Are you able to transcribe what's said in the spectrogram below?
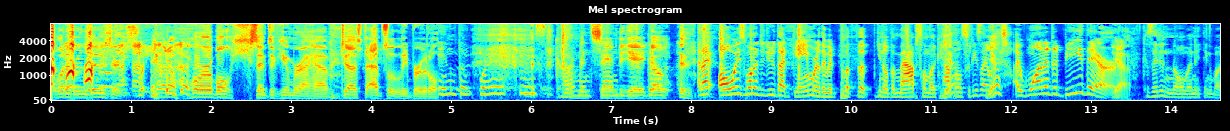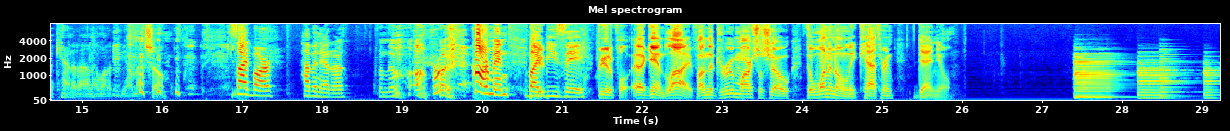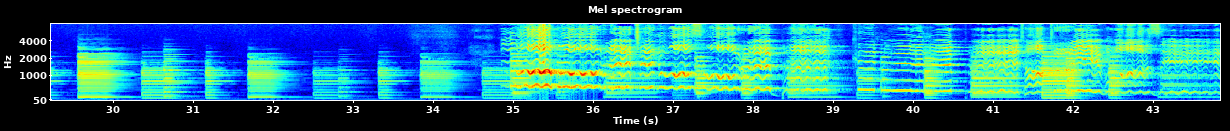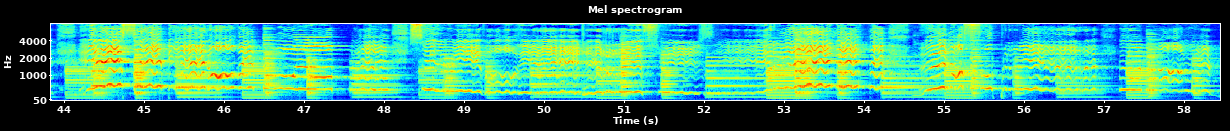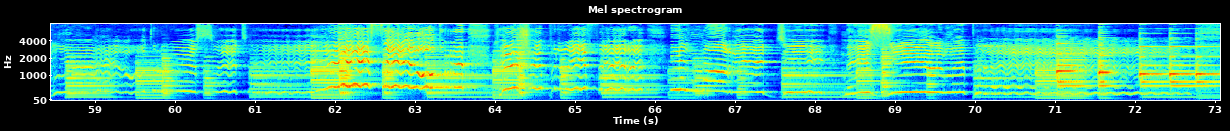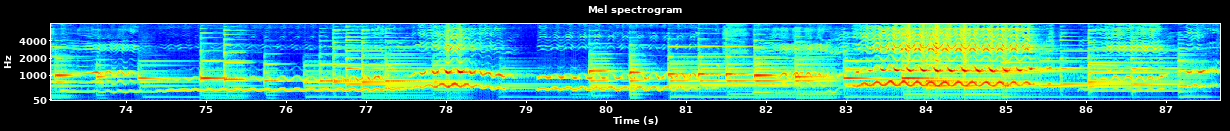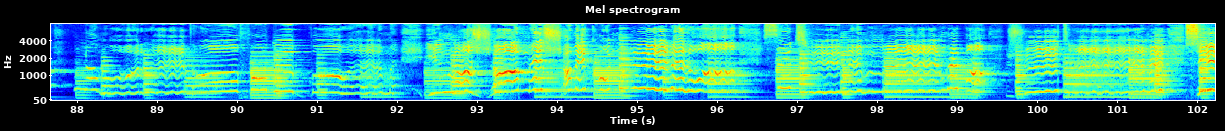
What a loser. what a horrible sense of humor I have. Just absolutely brutal. in the world is Carmen San. Diego. And I always wanted to do that game where they would put the you know the maps on the capital Yeah, cities. I, yes. I wanted to be there. Yeah. Because I didn't know anything about Canada and I wanted to be on that show. Sidebar, Habanera from the opera Carmen by Bizet. Beautiful. Again, live on the Drew Marshall Show, the one and only Catherine Daniel. T'aime.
